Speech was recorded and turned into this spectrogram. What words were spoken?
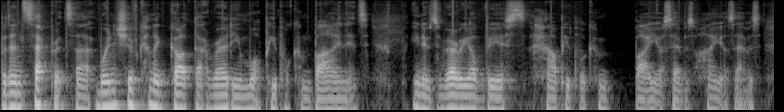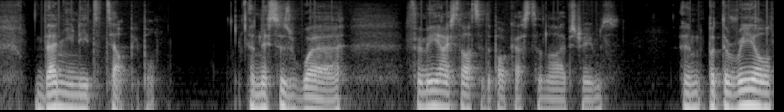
But then separate to that, once you've kind of got that ready and what people can buy, combine it, you know, it's very obvious how people can buy your service or hire your service. Then you need to tell people. And this is where, for me, I started the podcast and live streams. And but the real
